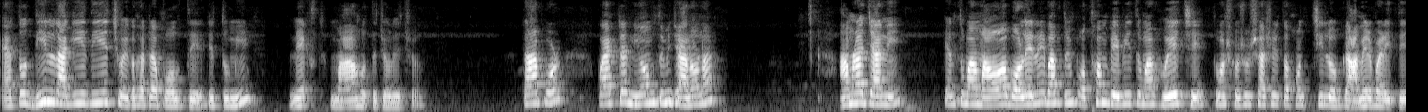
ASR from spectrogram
এত দিন লাগিয়ে দিয়েছ এই কথাটা বলতে যে তুমি নেক্সট মা হতে চলেছ। তারপর কয়েকটা নিয়ম তুমি জানো না? আমরা জানি, কেন তোমার মা বাবা বলে বলেনি বা তুমি প্রথম বেবি তোমার হয়েছে, তোমার শ্বশুর শাশুড়ি তখন ছিল গ্রামের বাড়িতে।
